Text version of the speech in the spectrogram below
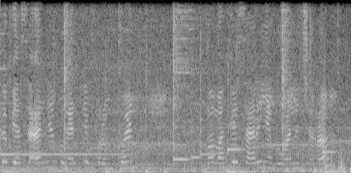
Kebiasaannya pengantin perempuan memakai sari yang berwarna cerah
